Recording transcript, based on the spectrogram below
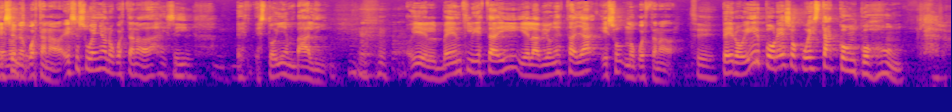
eso no cuesta nada. Ese sueño no cuesta nada. Ay, sí, estoy en Bali. Oye, el Bentley está ahí y el avión está allá, eso no cuesta nada. Sí. Pero ir por eso cuesta con cojón. Claro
